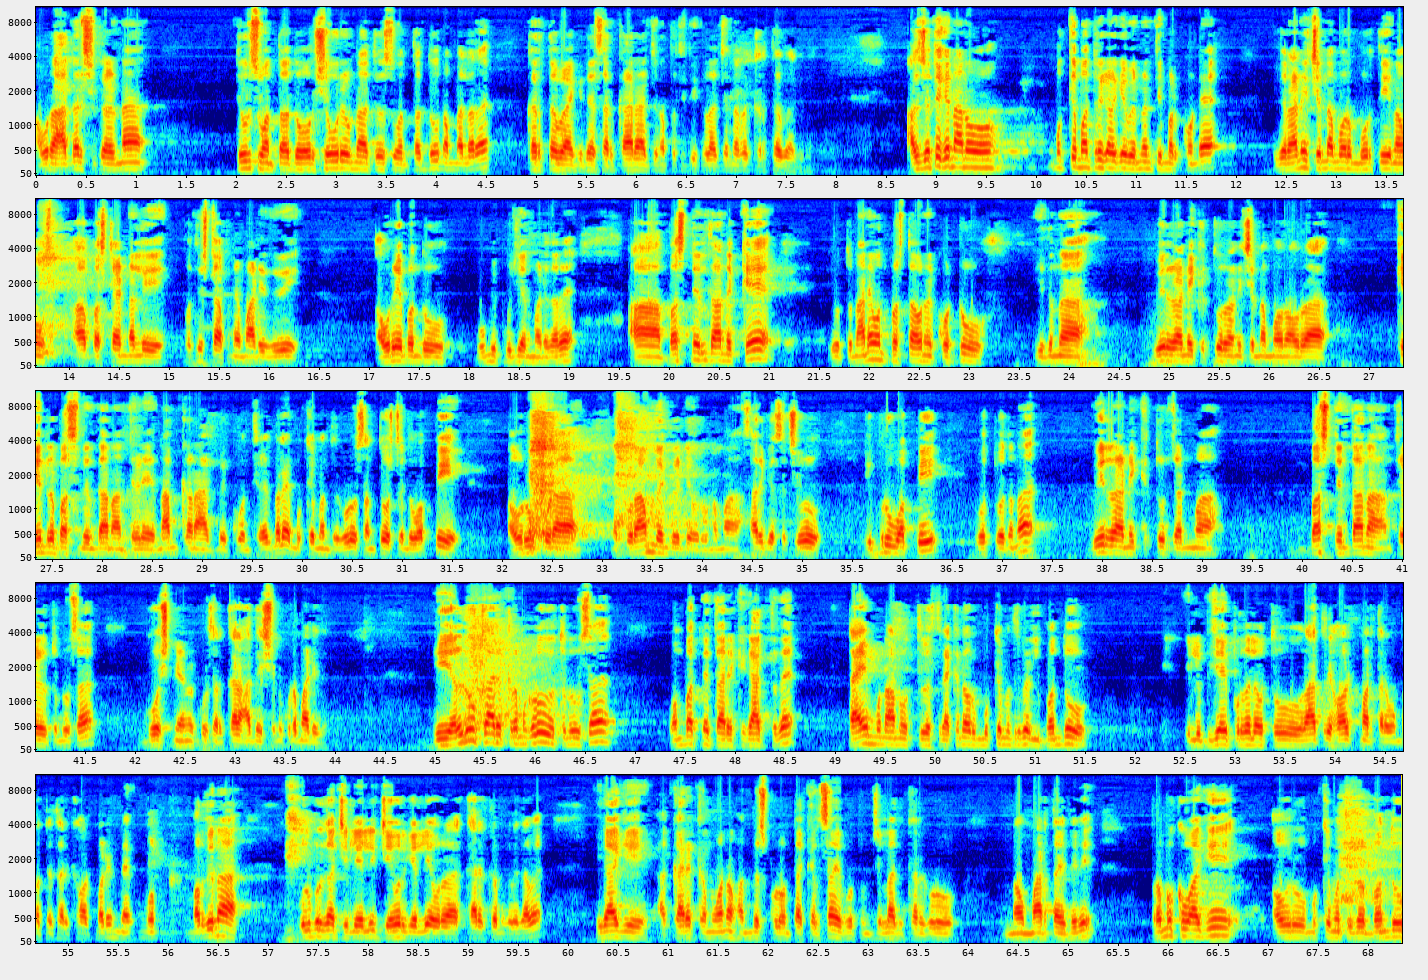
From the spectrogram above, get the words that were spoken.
ಅವರ ಆದರ್ಶಗಳನ್ನ ತಿಳಿಸುವಂಥದ್ದು, ಅವ್ರ ಶೌರ್ಯವನ್ನ ತಿಳಿಸುವಂಥದ್ದು ನಮ್ಮೆಲ್ಲರ ಕರ್ತವ್ಯ ಆಗಿದೆ ಸರ್ಕಾರ, ಜನಪ್ರತಿನಿಧಿಗಳ, ಜನರ ಕರ್ತವ್ಯ ಆಗಿದೆ ಅದ್ರ ಜೊತೆಗೆ ನಾನು ಮುಖ್ಯಮಂತ್ರಿಗಳಿಗೆ ವಿನಂತಿ ಮಾಡಿಕೊಂಡೆ, ಈಗ ರಾಣಿ ಚೆನ್ನಮ್ಮವ್ರ ಮೂರ್ತಿ ನಾವು ಆ ಬಸ್ ಸ್ಟ್ಯಾಂಡ್ನಲ್ಲಿ ಪ್ರತಿಷ್ಠಾಪನೆ ಮಾಡಿದ್ವಿ ಅವರೇ ಬಂದು ಭೂಮಿ ಪೂಜೆಯನ್ನು ಮಾಡಿದ್ದಾರೆ. ಆ ಬಸ್ ನಿಲ್ದಾಣಕ್ಕೆ ಇವತ್ತು ನಾನೇ ಒಂದು ಪ್ರಸ್ತಾವನೆ ಕೊಟ್ಟು ಇದನ್ನ ವೀರರಾಣಿ ಕಿತ್ತೂರು ರಾಣಿ ಚೆನ್ನಮ್ಮನವರ ಕೇಂದ್ರ ಬಸ್ ನಿಲ್ದಾಣ ಅಂತೇಳಿ ನಾಮಕರಣ ಆಗಬೇಕು ಅಂತ ಹೇಳಿದ್ಮೇಲೆ ಮುಖ್ಯಮಂತ್ರಿಗಳು ಸಂತೋಷದಿಂದ ಒಪ್ಪಿ ಅವರು ಕೂಡ ಮತ್ತು ರಾಮಲಿಂಗರೆಡ್ಡಿ ಅವರು ನಮ್ಮ ಸಾರಿಗೆ ಸಚಿವರು ಇಬ್ರು ಒಪ್ಪಿ ಇವತ್ತು ಅದನ್ನ ವೀರರಾಣಿ ಕಿತ್ತೂರು ಜನ್ಮ ಬಸ್ ನಿಲ್ದಾಣ ಅಂತ ಹೇಳುತ್ತೂ ಸಹ ಘೋಷಣೆಯನ್ನು ಕೂಡ ಸರ್ಕಾರ ಆದೇಶವನ್ನು ಕೂಡ ಮಾಡಿದೆ. ಈ ಎರಡೂ ಕಾರ್ಯಕ್ರಮಗಳು ಇವತ್ತು ದಿವಸ ಒಂಬತ್ತನೇ ತಾರೀಕಿಗೆ ಆಗ್ತದೆ. ಟೈಮ್ ನಾನು ತಿಳಿಸ್ತೇನೆ. ಯಾಕಂದ್ರೆ ಅವ್ರು ಮುಖ್ಯಮಂತ್ರಿಗಳು ಇಲ್ಲಿ ಬಂದು ಇಲ್ಲಿ ವಿಜಯಪುರದಲ್ಲಿ ಅವತ್ತು ರಾತ್ರಿ ಹಾಲ್ಟ್ ಮಾಡ್ತಾರೆ. ಒಂಬತ್ತನೇ ತಾರೀಕು ಹಾಲ್ಟ್ ಮಾಡಿ ಮರುದಿನ ಗುಲ್ಬರ್ಗಾ ಜಿಲ್ಲೆಯಲ್ಲಿ ಜೇವರ್ಗಿಯಲ್ಲಿ ಅವರ ಕಾರ್ಯಕ್ರಮಗಳಿದಾವೆ. ಹೀಗಾಗಿ ಆ ಕಾರ್ಯಕ್ರಮವನ್ನು ಹೊಂದಿಸ್ಕೊಳ್ಳುವಂಥ ಕೆಲಸ ಇವತ್ತು ಜಿಲ್ಲಾಧಿಕಾರಿಗಳು ನಾವು ಮಾಡ್ತಾ ಇದ್ದೀವಿ. ಪ್ರಮುಖವಾಗಿ ಅವರು ಮುಖ್ಯಮಂತ್ರಿಗಳು ಬಂದು,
